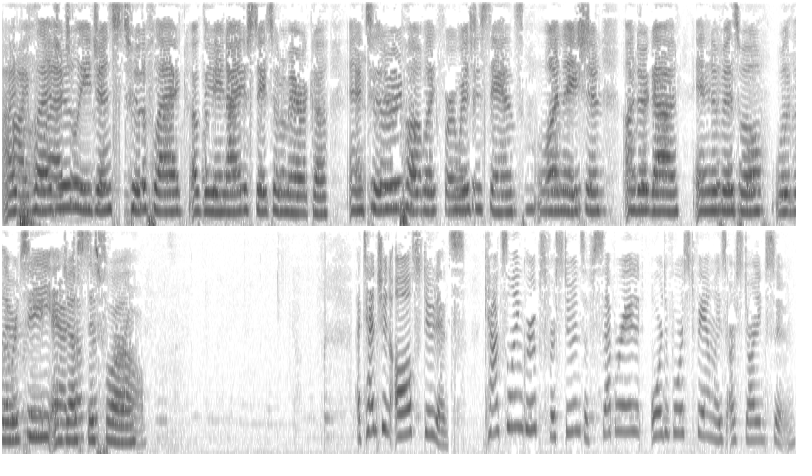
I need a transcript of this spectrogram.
I pledge allegiance to the flag of the United States of America and to the republic for which it stands, one nation, under God, indivisible, with liberty and justice for all. Attention all students. Counseling groups for students of separated or divorced families are starting soon.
